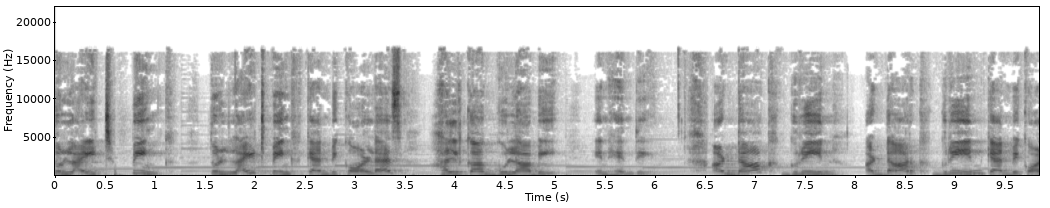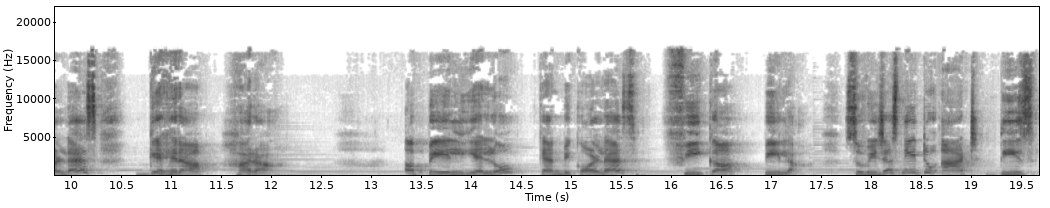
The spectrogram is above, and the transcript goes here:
तो लाइट पिंक तो light pink can be called as हल्का गुलाबी इन हिंदी A dark green, a dark green can be called as gehra hara. A pale yellow can be called as fika pila. So we just need to add these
